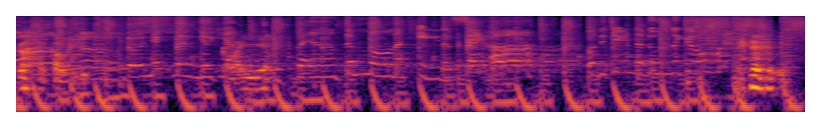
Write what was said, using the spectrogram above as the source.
かわいい。かわい。い。め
